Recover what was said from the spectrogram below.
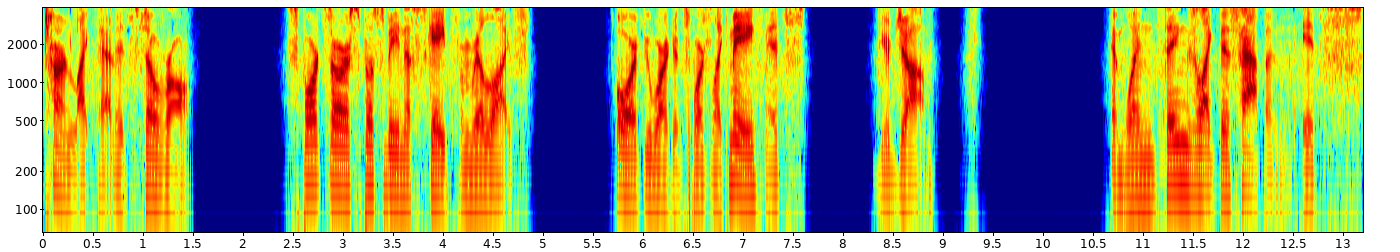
turned like that. It's so wrong. Sports are supposed to be an escape from real life. Or if you work in sports like me, it's your job. And when things like this happen, it's,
